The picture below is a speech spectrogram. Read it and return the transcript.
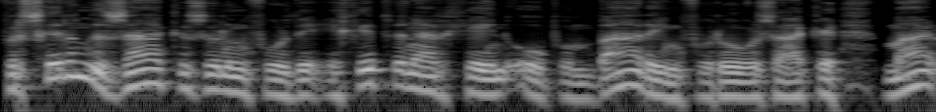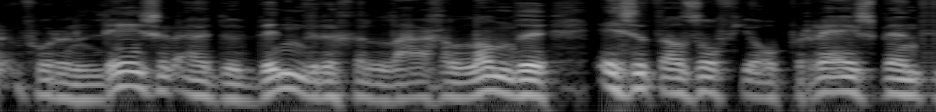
Verschillende zaken zullen voor de Egyptenaar geen openbaring veroorzaken, maar voor een lezer uit de winderige lage landen is het alsof je op reis bent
